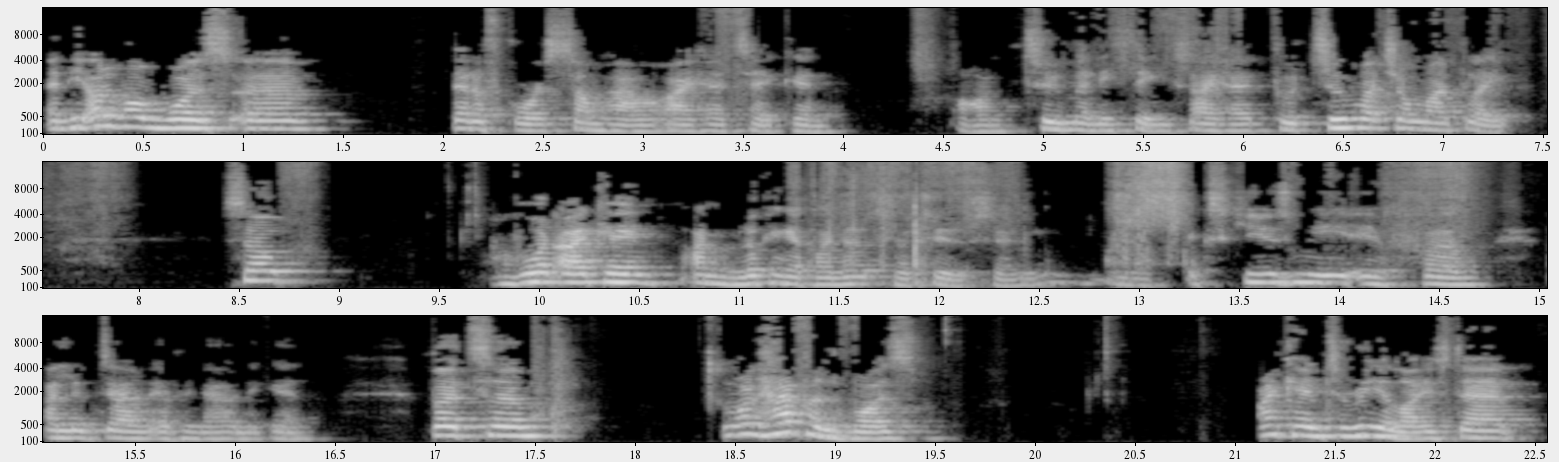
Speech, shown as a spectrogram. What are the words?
And the other one was uh, that, of course, somehow I had taken on too many things. I had put too much on my plate. So what I came, I'm looking at my notes here too, so uh, excuse me if um, I look down every now and again. But um, what happened was I came to realize that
